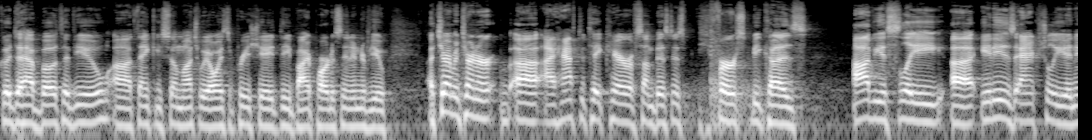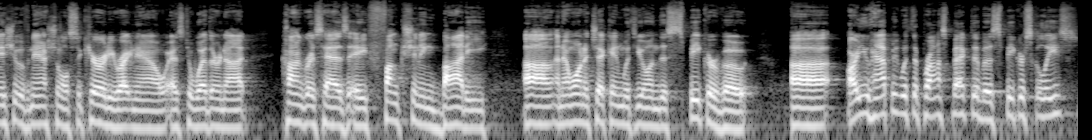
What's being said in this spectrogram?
good to have both of you. Uh, thank you so much. We always appreciate the bipartisan interview. Uh, Chairman Turner, uh, I have to take care of some business first because obviously it is actually an issue of national security right now as to whether or not Congress has a functioning body. Uh, and I want to check in with you on this speaker vote. are you happy with the prospect of a Speaker Scalise?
